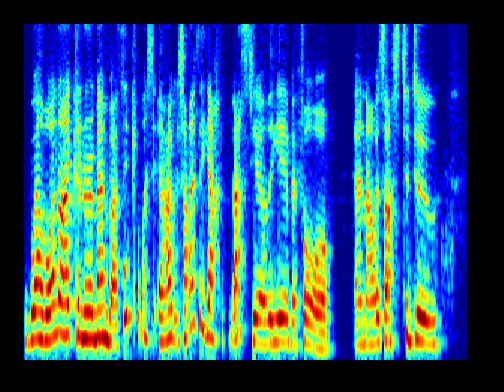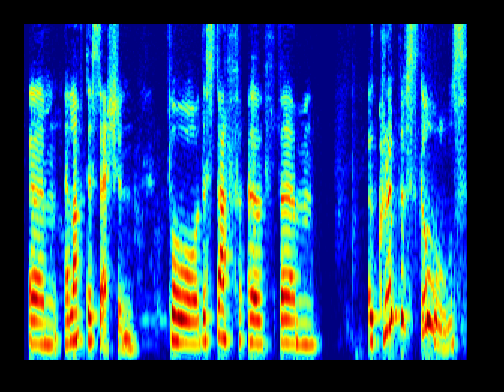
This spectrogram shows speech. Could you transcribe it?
Well one i can remember i think it was i was either last year or the year before and i was asked to do um, a laughter session for the staff of um, a group of schools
